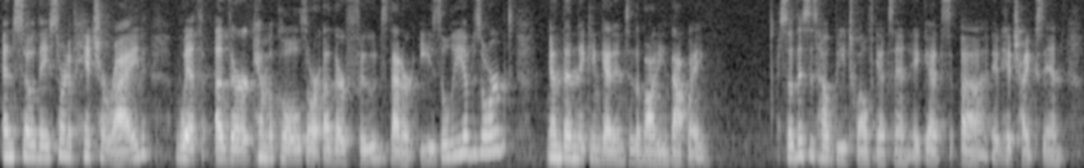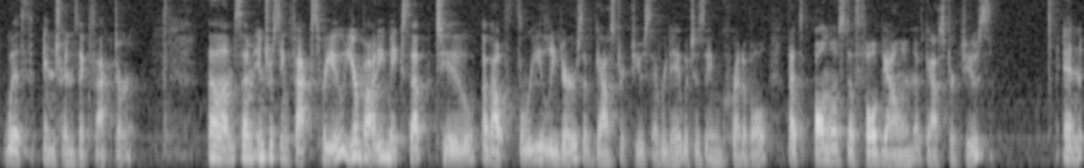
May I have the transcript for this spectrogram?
And so they sort of hitch a ride with other chemicals or other foods that are easily absorbed, and then they can get into the body that way. So this is how B12 gets in. It gets uh, it hitchhikes in with intrinsic factor. Um, some interesting facts for you. Your body makes up to about three liters of gastric juice every day, which is incredible. That's almost a full gallon of gastric juice and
